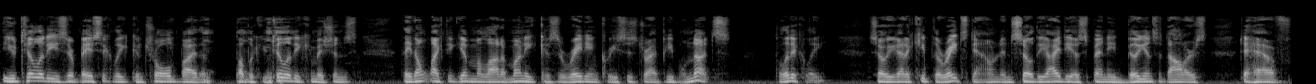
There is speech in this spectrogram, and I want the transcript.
The utilities are basically controlled by the public utility commissions. They don't like to give them a lot of money because the rate increases drive people nuts politically. So you got to keep the rates down, and so the idea of spending billions of dollars to have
